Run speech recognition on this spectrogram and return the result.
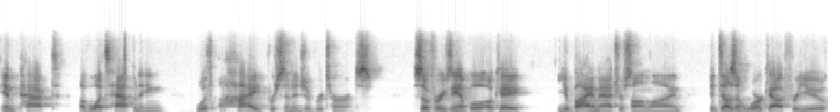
impact of what's happening with a high percentage of returns. So, for example, okay, you buy a mattress online, it doesn't work out for you.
